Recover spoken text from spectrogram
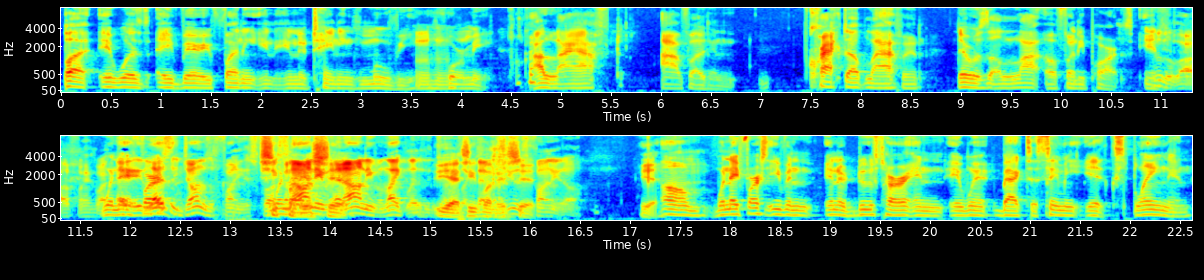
But it was a very funny and entertaining movie Mm-hmm. for me. I laughed. I fucking cracked up laughing. There was a lot of funny parts in It was a lot of funny. When When they first- Leslie Jones is funny as fuck. She And funny I don't as even, shit. and I don't even like Leslie Jones. Yeah, like she's that, funny but as She shit. was funny though. Yeah. Um, when they first even introduced her and it went back to Semmi explaining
